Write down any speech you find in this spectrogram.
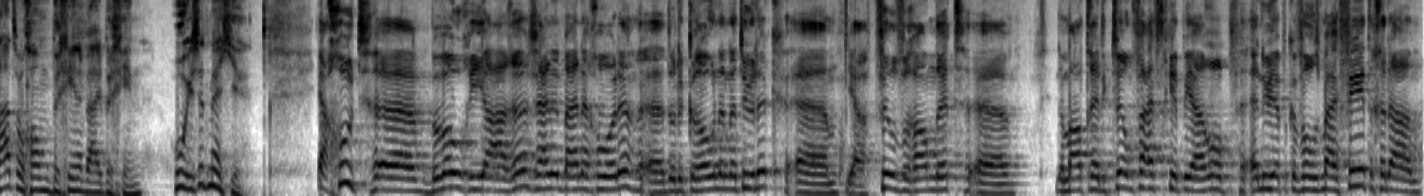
laten we gewoon beginnen bij het begin. Hoe is het met je? Ja, goed. Eh, bewogen jaren zijn het bijna geworden. Eh, door de corona natuurlijk. Eh, ja, veel veranderd. Eh, normaal treed ik 250 keer per jaar op. En nu heb ik er volgens mij 40 gedaan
